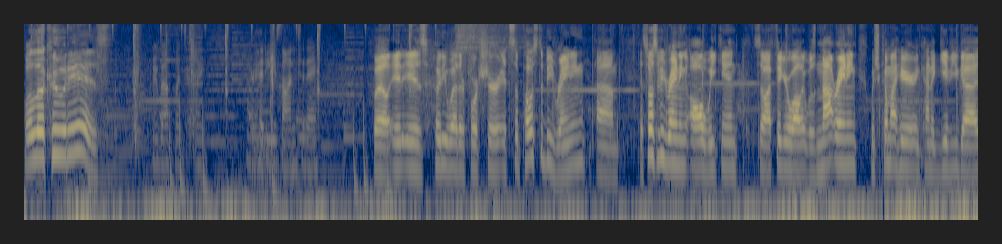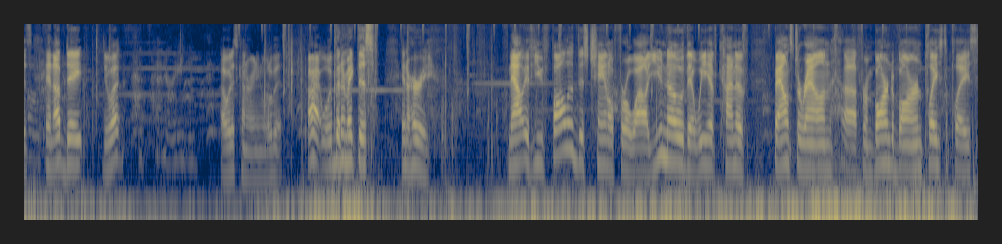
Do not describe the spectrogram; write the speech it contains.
Well, look who it is. We both look at like our hoodies on today. Well, it is hoodie weather for sure. It's supposed to be raining. Um, it's supposed to be raining all weekend. So I figure while it was not raining, we should come out here and kind of give you guys an update. Do what? Oh, it is kind of raining a little bit. All right, well, we better make this in a hurry. Now, if you've followed this channel for a while, you know that we have kind of bounced around uh, from barn to barn, place to place,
